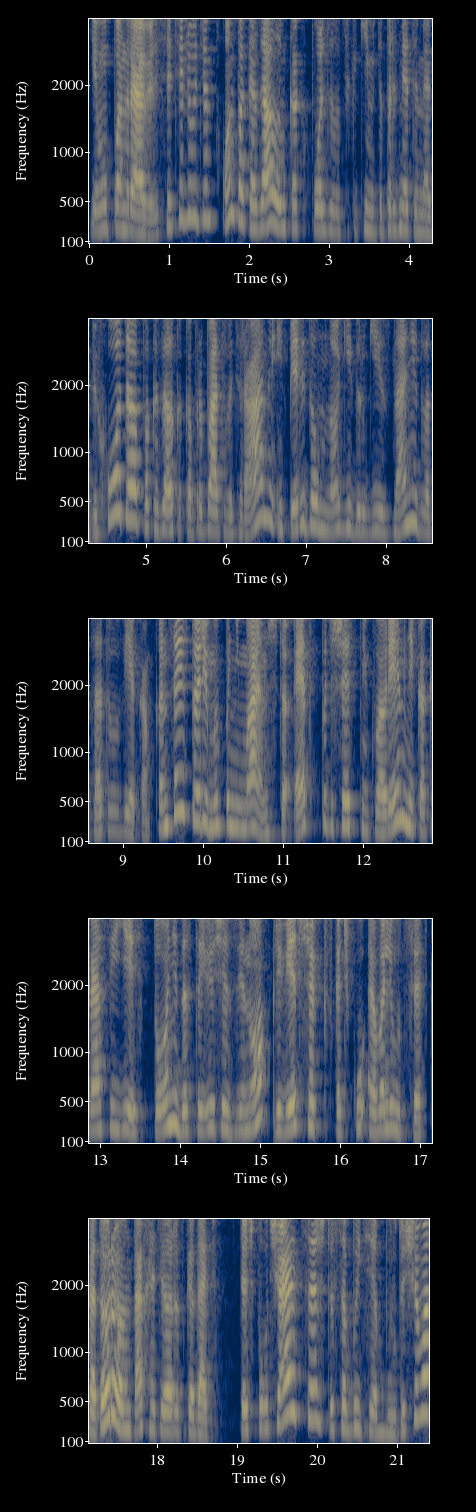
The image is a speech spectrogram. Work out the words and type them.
ему понравились эти люди. Он показал им, как пользоваться какими-то предметами обихода, показал, как обрабатывать раны и передал многие другие знания 20 века. В конце истории мы понимаем, что этот путешественник во времени как раз и есть то недостающее звено, приведшее к скачку эволюции, которое он так хотел разгадать. То есть получается, что события будущего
